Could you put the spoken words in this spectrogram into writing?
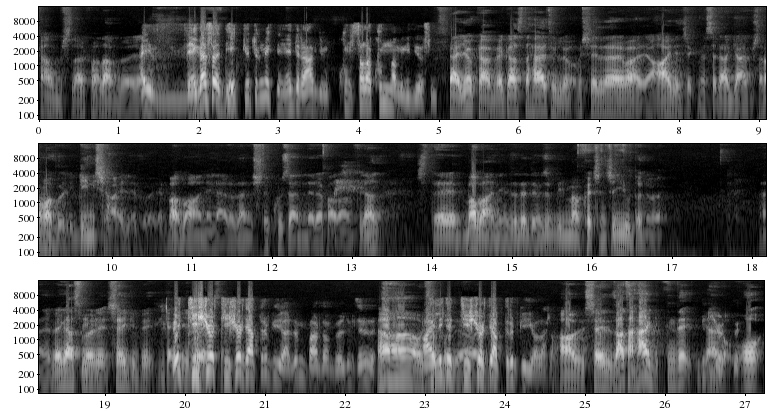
kalmışlar falan böyle. Hayır Vegas'a date götürmek de nedir abicim? Kumsala kumla mı gidiyorsun? Ya yok abi Vegas'ta her türlü şeyler var ya. Ailecek mesela gelmişler ama böyle geniş aile böyle. Babaannelerden işte kuzenlere falan filan. İşte babaannenize dedemizi bilmem kaçıncı yıl dönümü. Yani Vegas böyle şey gibi. Ve tişört tişört yaptırıp gidiyorlar değil mi? Pardon böldüm seni de. Ha ha Ailece tişört yaptırıp gidiyorlar. Abi şey zaten her gittiğinde yani o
